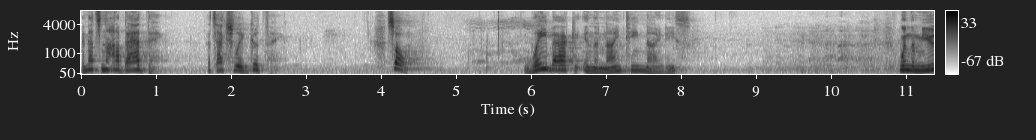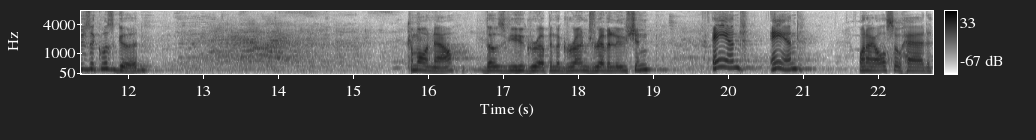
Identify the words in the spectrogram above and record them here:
And that's not a bad thing, that's actually a good thing. So, way back in the 1990s, when the music was good, come on now, those of you who grew up in the grunge revolution, and, and when I also had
